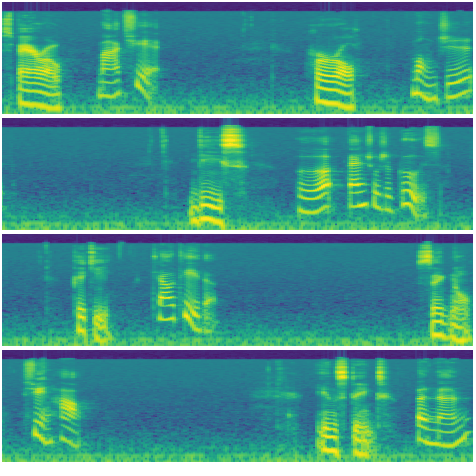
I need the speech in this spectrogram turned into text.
Sparrow. 麻雀， Hurl. 猛直， Geese. 鹅，单数是 goose， Picky. 挑剔的， Signal. 讯号， Instinct. 本能，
